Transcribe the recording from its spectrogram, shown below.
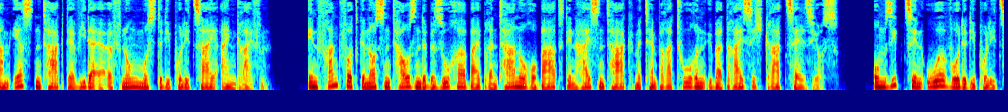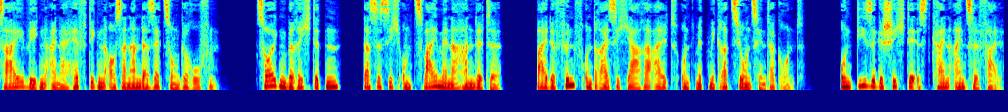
am ersten Tag der Wiedereröffnung musste die Polizei eingreifen. In Frankfurt genossen tausende Besucher bei Brentano Robart den heißen Tag mit Temperaturen über 30 Grad Celsius. Um 17 Uhr wurde die Polizei wegen einer heftigen Auseinandersetzung gerufen. Zeugen berichteten, dass es sich um zwei Männer handelte, beide 35 Jahre alt und mit Migrationshintergrund. Und diese Geschichte ist kein Einzelfall,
